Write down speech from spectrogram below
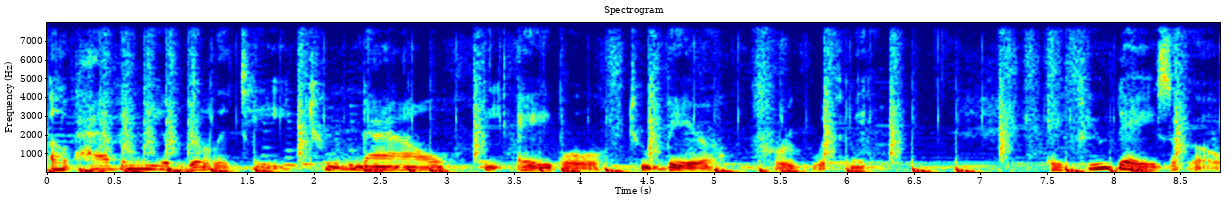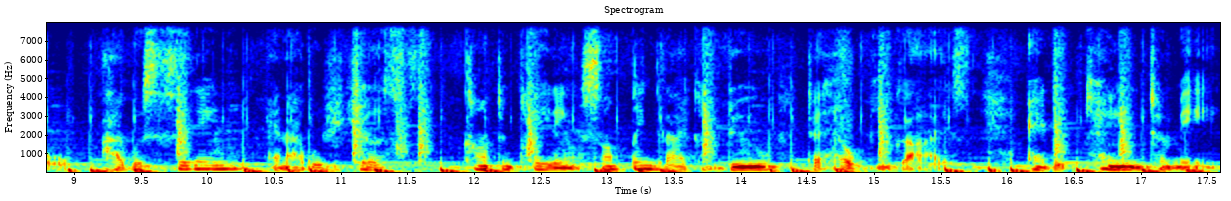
of having the ability to now be able to bear fruit with me. A few days ago, I was sitting and I was just contemplating something that I could do to help you guys, and it came to me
